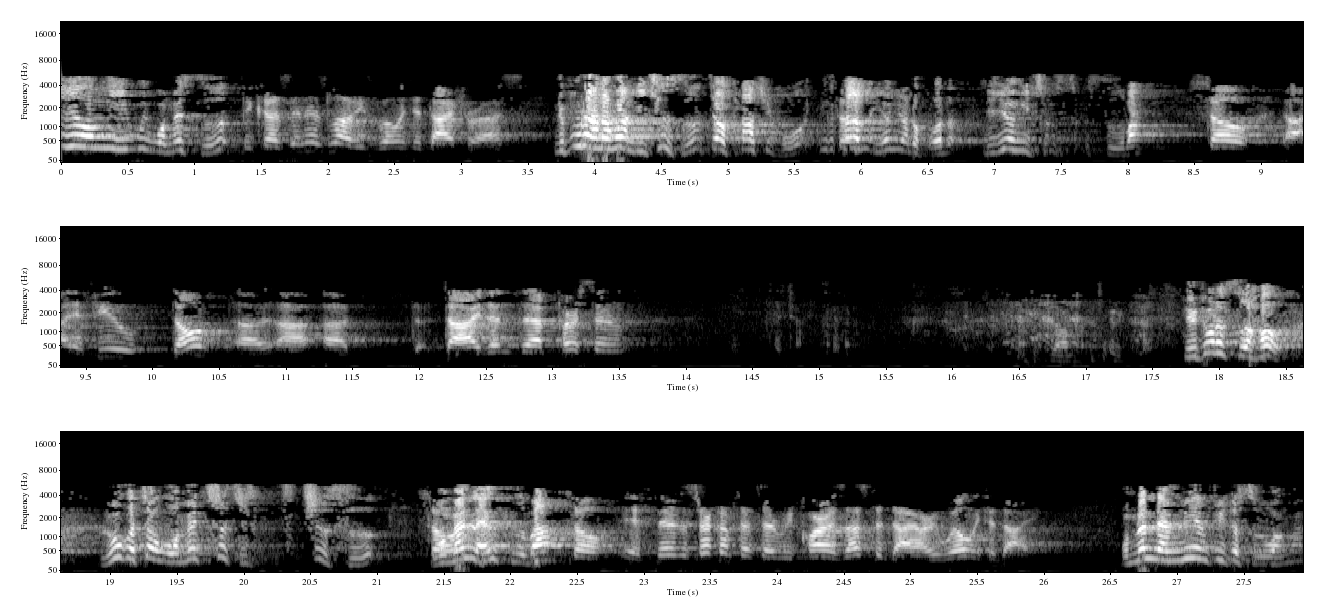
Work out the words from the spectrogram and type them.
愿意为我们死。 Because in his love, he's willing to die for us. 你不然的话，你去死，叫他去活，因为他是永远的活的，你愿意去死死吗？So uh, if you don't uh, uh, uh, die, then that person. 许多的时候，如果叫我们自己去死，So- 我们能死吗？So if there's a circumstance that requires us to die, are we willing to die? 我们能面对着死亡吗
